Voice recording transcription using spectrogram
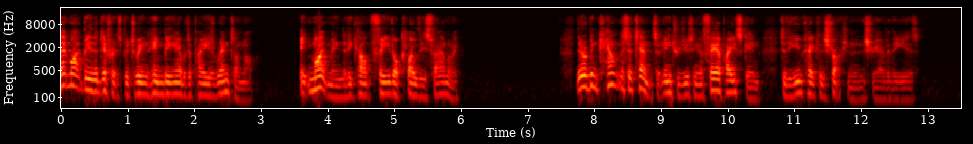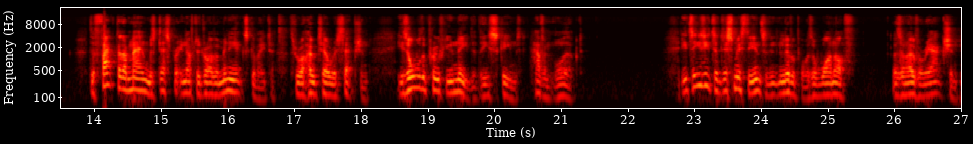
That might be the difference between him being able to pay his rent or not. It might mean that he can't feed or clothe his family. There have been countless attempts at introducing a fair pay scheme to the UK construction industry over the years. The fact that a man was desperate enough to drive a mini excavator through a hotel reception is all the proof you need that these schemes haven't worked. It's easy to dismiss the incident in Liverpool as a one off, as an overreaction,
